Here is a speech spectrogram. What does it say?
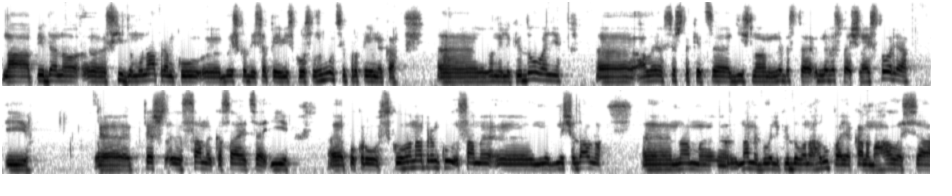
на південно-східному напрямку близько 10 військовослужбовців противника. Вони ліквідовані, але все ж таки це дійсно небезпе- небезпечна історія, і теж саме касається і Покровського напрямку. Саме е, нещодавно е, нам е, нами була ліквідована група, яка намагалася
